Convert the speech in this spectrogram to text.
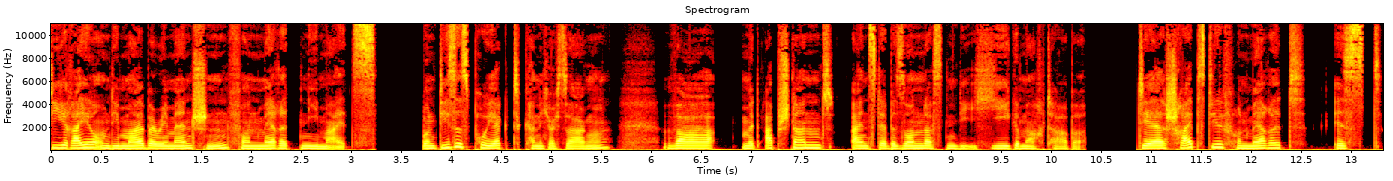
Die Reihe um die Mulberry Mansion von Merit Niemeitz. Und dieses Projekt, kann ich euch sagen, war mit Abstand eins der besondersten, die ich je gemacht habe. Der Schreibstil von Merit ist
